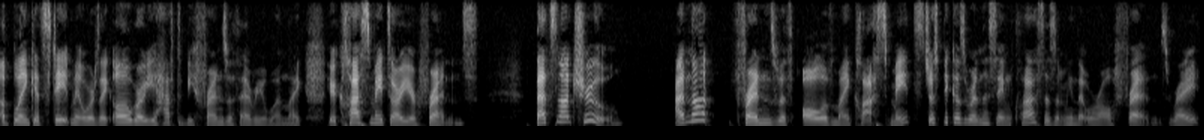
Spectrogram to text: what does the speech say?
a blanket statement where it's like, "Oh, where you have to be friends with everyone. Like your classmates are your friends." That's not true. I'm not friends with all of my classmates. Just because we're in the same class doesn't mean that we're all friends, right?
